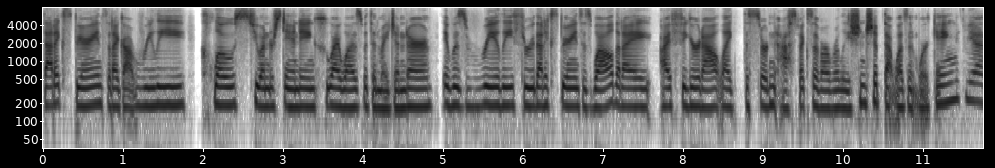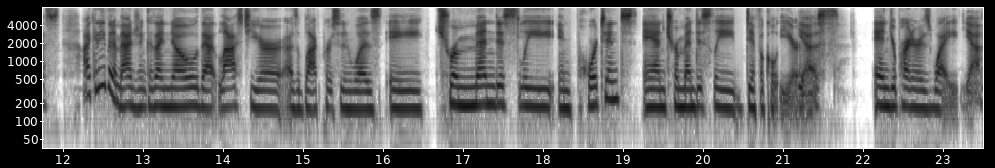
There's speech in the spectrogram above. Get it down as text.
that experience that I got really close to understanding who I was within my gender. It was really through that experience as well that I I figured out like the certain aspects of our relationship that wasn't working. Yes. I can even imagine because I know that last year as a black person was a tremendously important and tremendously difficult year. Yes. And your partner is white. Yeah.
